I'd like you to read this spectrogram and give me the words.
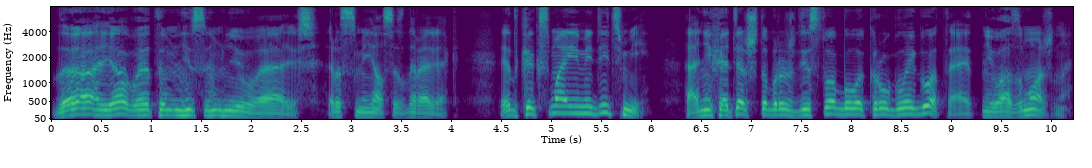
«Да, я в этом не сомневаюсь», — рассмеялся здоровяк. «Это как с моими детьми. Они хотят, чтобы Рождество было круглый год, а это невозможно.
